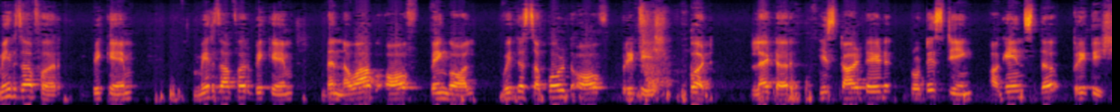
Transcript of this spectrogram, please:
Mir Jafar became Mir Jafar became the Nawab of Bengal with the support of British, but later he started protesting against the British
